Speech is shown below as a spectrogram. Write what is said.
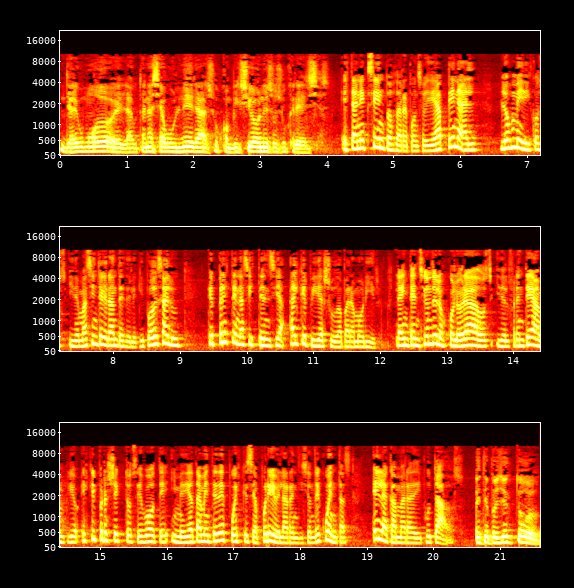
de algún modo eh, la eutanasia vulnera sus convicciones o sus creencias. Están exentos de responsabilidad penal los médicos y demás integrantes del equipo de salud que presten asistencia al que pide ayuda para morir. La intención de los colorados y del Frente Amplio es que el proyecto se vote inmediatamente después que se apruebe la rendición de cuentas en la Cámara de Diputados. Este proyecto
